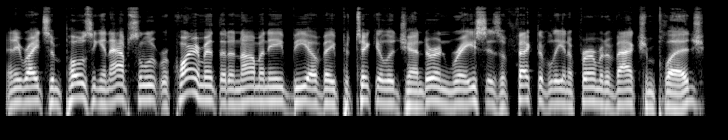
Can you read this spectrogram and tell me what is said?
And he writes imposing an absolute requirement that a nominee be of a particular gender and race is effectively an affirmative action pledge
